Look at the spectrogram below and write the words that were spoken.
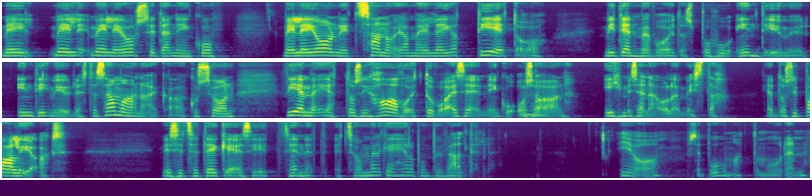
Meil, meillä, meillä ei ole sitä niin kuin, meillä ei ole niitä sanoja, meillä ei ole tietoa, miten me voitaisiin puhua intiimiydestä samaan aikaan, kun se on vie meidät tosi haavoittuvaiseen niin kuin osaan mm. ihmisenä olemista ja tosi paljaaksi. Niin sitten se tekee siitä sen, että, että se on melkein helpompi vältellä. Joo, se puhumattomuuden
